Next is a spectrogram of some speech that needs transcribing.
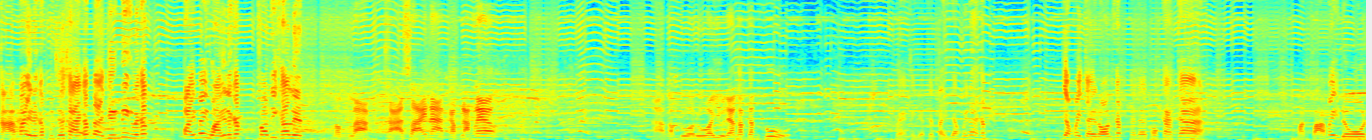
ขาไหม้เลยครับคุณเชื้อชายครับแม่ยืนนิ่งเลยครับ ไปไม่ไหวเลยครับฟาดี้คาเลตลองลากขาซ้ายหน้ากลับหลังแล้วอ่าครับรัวๆอยู่แล้วครับทั้งคู่แม่ขยับจะแต่ยังไม่ได้ครับ ยังไม่ใจร้อนครับทางด้านของกาก้าหมัดขวาไม่โดน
